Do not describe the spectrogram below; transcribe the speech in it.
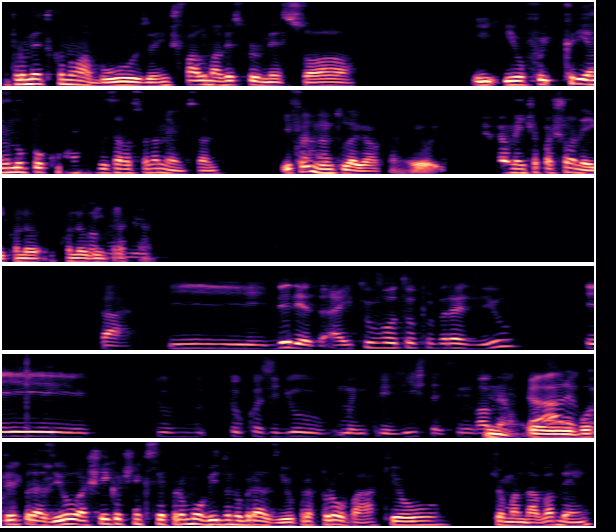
Eu prometo que eu não abuso, a gente fala uma vez por mês só. E, e eu fui criando um pouco mais dos relacionamentos, sabe? E foi muito legal, cara. Eu, eu, realmente apaixonei quando eu, quando eu vim pra cá. Tá. E beleza, aí tu voltou pro Brasil e tu, tu conseguiu uma entrevista assim logo Não, cara? eu voltei é pro Brasil, eu achei que eu tinha que ser promovido no Brasil para provar que eu, que eu mandava bem,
